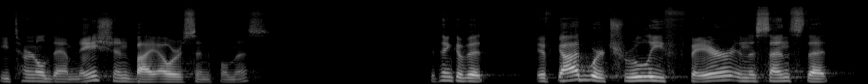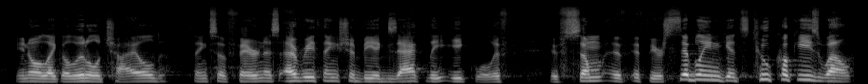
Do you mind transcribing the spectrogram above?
eternal damnation by our sinfulness. You think of it, if God were truly fair in the sense that, you know, like a little child thinks of fairness, everything should be exactly equal. If, if, some, if, if your sibling gets two cookies, well,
